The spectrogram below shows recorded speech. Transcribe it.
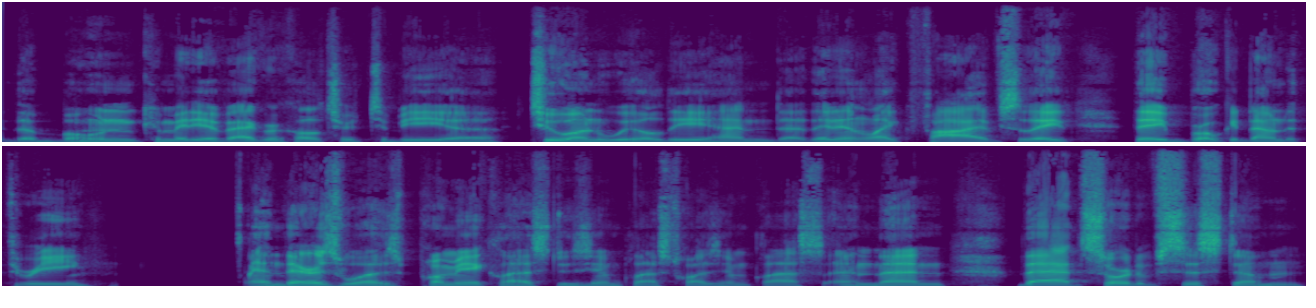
the Beaune Committee of Agriculture to be uh, too unwieldy, and uh, they didn't like five, so they they broke it down to three. And theirs was premier class, deuxième class, troisième class, and then that sort of system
